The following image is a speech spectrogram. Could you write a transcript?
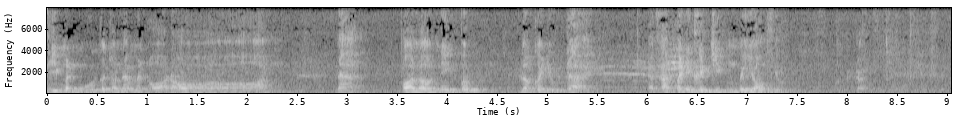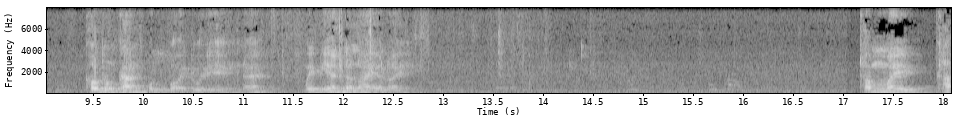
ที่มันหมุนกับตรงนั้นมันอ่อนอ่อ นนะพอเรานิ่งปุ๊บเราก็หยุดได้นะครับอันนี้คือจิตมันไม่ยอมหยุดเขาต้องการปลดปล่อยตัวเองนะ ไม่มีอันตรายอะไรทำไมพระ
